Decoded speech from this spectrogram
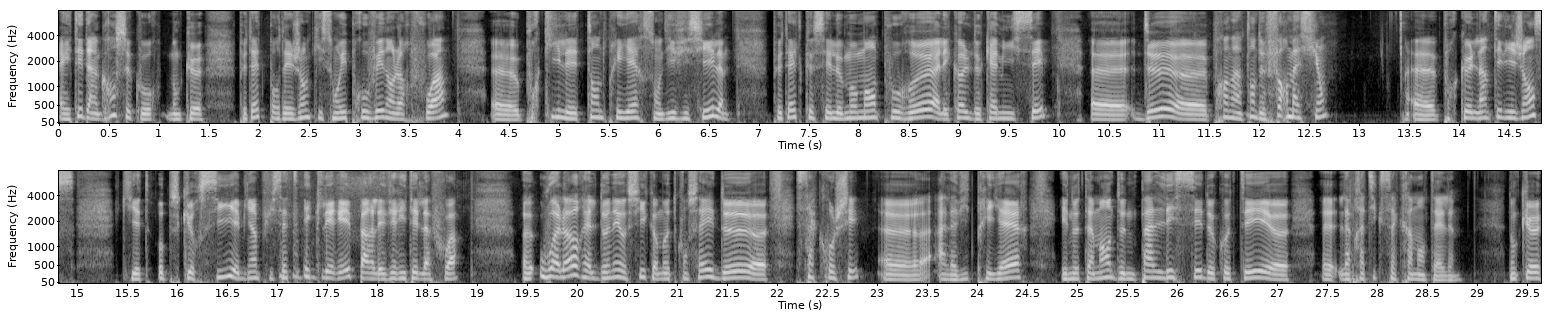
a été d'un grand secours. Donc euh, peut-être pour des gens qui sont éprouvés dans leur foi, euh, pour qui les temps de prière sont difficiles, peut-être que c'est le moment pour eux à l'école de Camille C euh, de prendre un temps de formation pour que l'intelligence qui est obscurcie eh bien, puisse être éclairée par les vérités de la foi. ou alors, elle donnait aussi comme autre conseil de s'accrocher à la vie de prière et notamment de ne pas laisser de côté la pratique sacramentelle. Donc euh,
